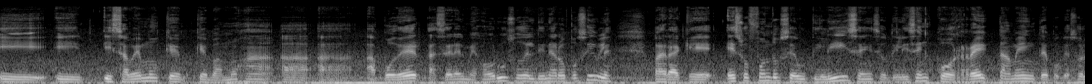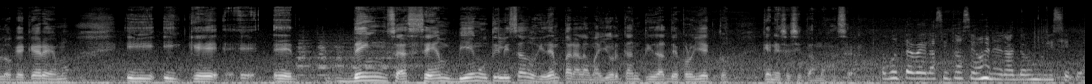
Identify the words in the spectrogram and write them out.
y, sabemos que, vamos a, poder hacer el mejor uso del dinero posible para que esos fondos se utilicen, se utilicen correctamente, porque eso es lo que queremos, y, que eh, eh, den, sean bien utilizados y den para la mayor cantidad de proyectos que necesitamos hacer. ¿Cómo usted ve la situación general de los municipios?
